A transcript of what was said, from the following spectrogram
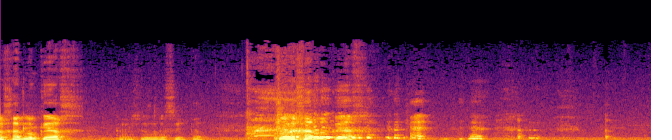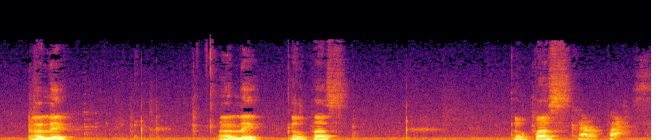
כל אחד לוקח, מקווה שזה לא סרטון, כל אחד לוקח, עלה, עלה, כרפס, כרפס, כרפס.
